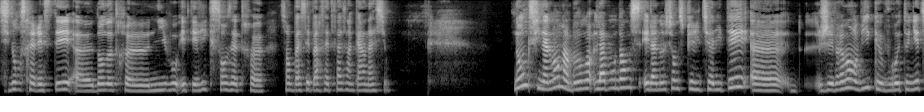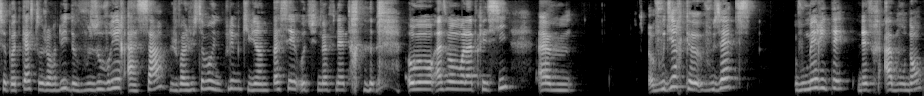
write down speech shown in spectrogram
Sinon, on serait resté euh, dans notre niveau éthérique sans être, sans passer par cette phase incarnation. Donc finalement, l'abondance et la notion de spiritualité, j'ai vraiment envie que vous reteniez de ce podcast aujourd'hui, de vous ouvrir à ça. Je vois justement une plume qui vient de passer au-dessus de ma fenêtre au moment, à ce moment-là précis vous dire que vous êtes, vous méritez d'être abondant,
